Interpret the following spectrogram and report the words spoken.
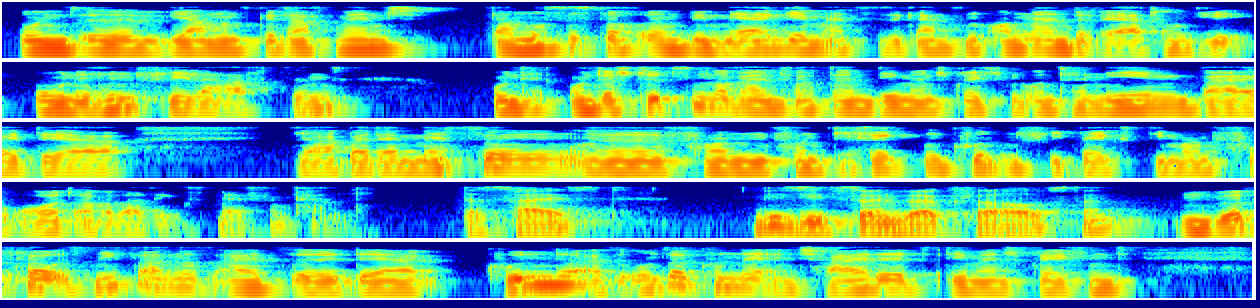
Und äh, wir haben uns gedacht, Mensch, da muss es doch irgendwie mehr geben als diese ganzen Online-Bewertungen, die ohnehin fehlerhaft sind. Und unterstützen doch einfach dann dementsprechend Unternehmen bei der ja bei der Messung äh, von von direkten Kundenfeedbacks, die man vor Ort aber allerdings messen kann. Das heißt, wie sieht so ein Workflow aus dann? Ein Workflow ist nichts anderes als äh, der Kunde, also unser Kunde entscheidet dementsprechend,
